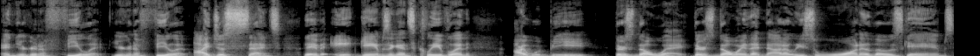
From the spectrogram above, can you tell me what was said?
and you're going to feel it. You're going to feel it. I just sense they have eight games against Cleveland. I would be there's no way. There's no way that not at least one of those games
